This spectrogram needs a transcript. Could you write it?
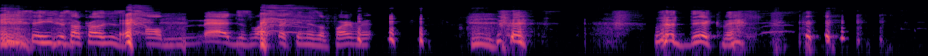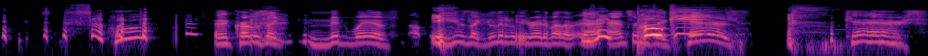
he said he just saw Carlos just all mad just walked back in his apartment. what a dick, man. so Who? And Carlos like midway of uh, he was like literally right about to a- like, answer. He's like, cares? Cares?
